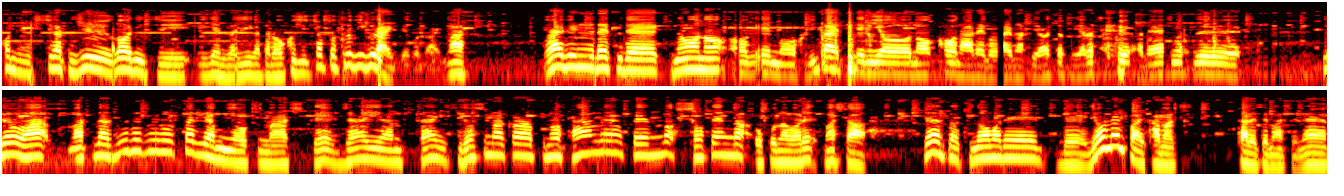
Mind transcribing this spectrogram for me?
本日7月15日、現在夕方6時ちょっと過ぎぐらいでございます。ドライビングレースで昨日のゲームを振り返ってみようのコーナーでございますよ。一つよろしくお願いします。今日は、松田 Zoom-Zoom スタジアムにおきまして、ジャイアンツ対広島カープの3連戦の初戦が行われました。ジャイアンツは昨日までで4連敗かまされてましてね。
